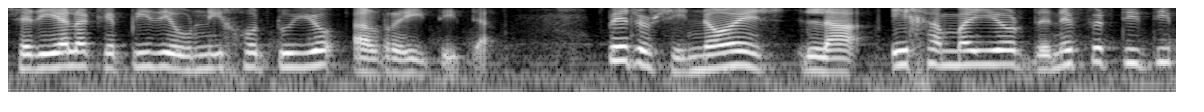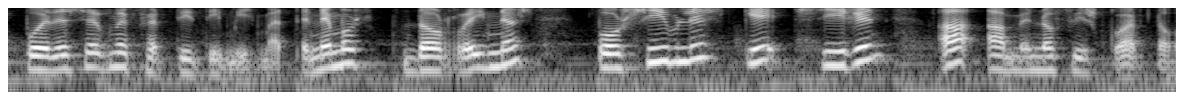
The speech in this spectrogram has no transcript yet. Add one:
sería la que pide un hijo tuyo al rey Tita. Pero si no es la hija mayor de Nefertiti, puede ser Nefertiti misma. Tenemos dos reinas posibles que siguen a Amenofis IV.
